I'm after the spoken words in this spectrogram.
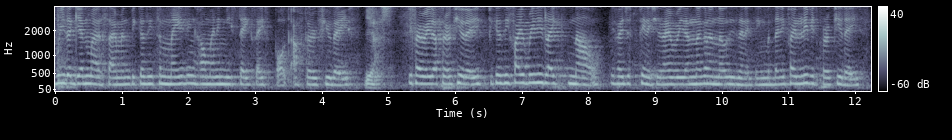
read again my assignment because it's amazing how many mistakes I spot after a few days. Yes. If I read after a few days, because if I read it like now, if I just finish it and I read, I'm not gonna notice anything. But then if I leave it for a few days,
